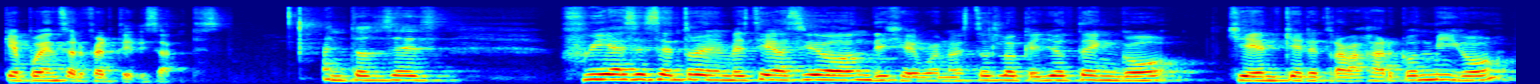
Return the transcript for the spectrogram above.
que pueden ser fertilizantes. Entonces, fui a ese centro de investigación, dije, bueno, esto es lo que yo tengo, ¿quién quiere trabajar conmigo?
